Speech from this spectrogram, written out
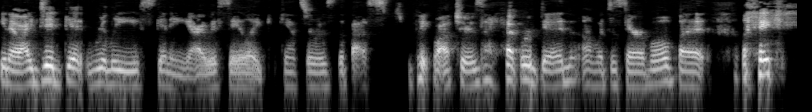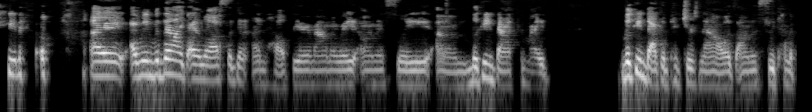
you know, I did get really skinny. I always say like cancer was the best Weight Watchers I ever did, um, which is terrible. But like, you know, I I mean, but then like I lost like an unhealthy amount of weight. Honestly, um, looking back at my looking back at pictures now is honestly kind of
